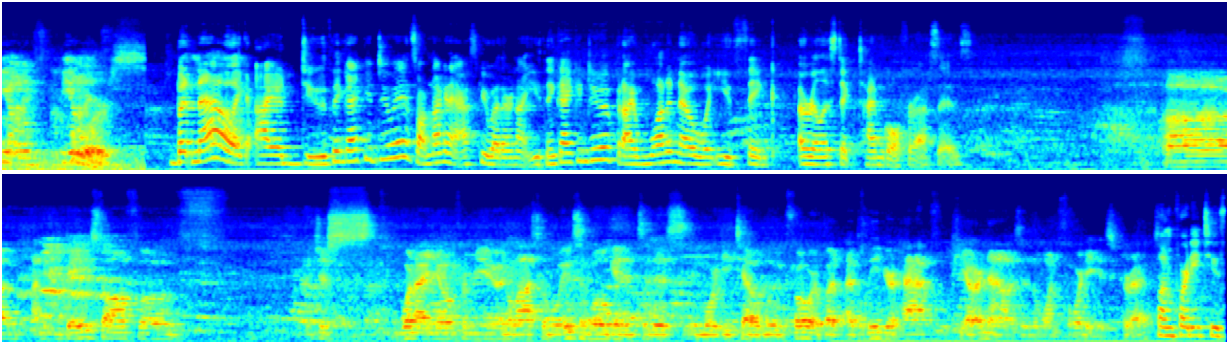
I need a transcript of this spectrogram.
Be honest. Of course. But now, like, I do think I could do it, so I'm not gonna ask you whether or not you think I can do it, but I want to know what you think a realistic time goal for us is. Um, I mean, based off of just what I know from you in the last couple of weeks, and we'll get into this in more detail moving forward, but I believe your half PR now is in the 140s, correct? 142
